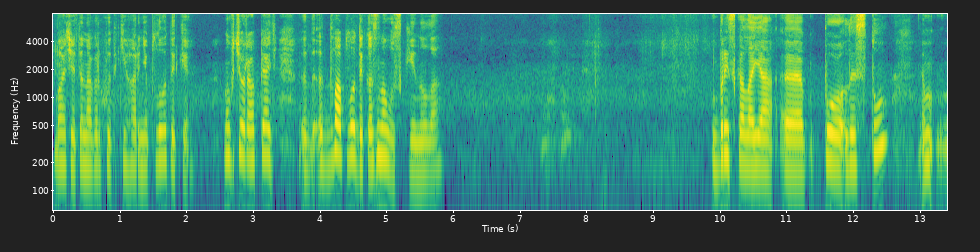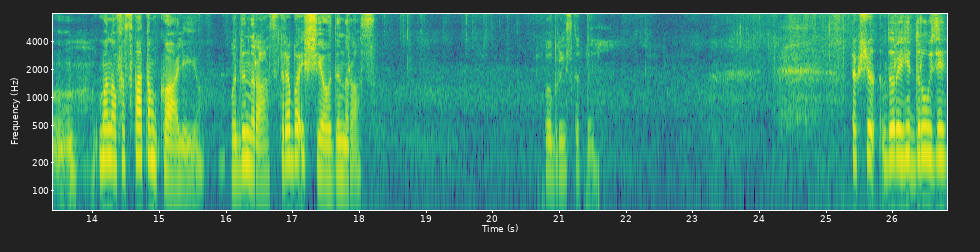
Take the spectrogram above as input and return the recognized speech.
Бачите, наверху такі гарні плодики. Ну, вчора опять два плодика знову скинула. Бризкала я е, по листу монофосфатом калію один раз. Треба іще один раз побризкати. Так що, дорогі друзі,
